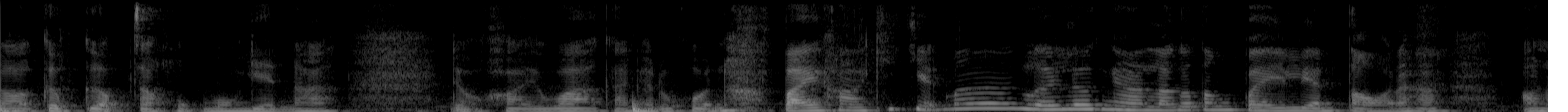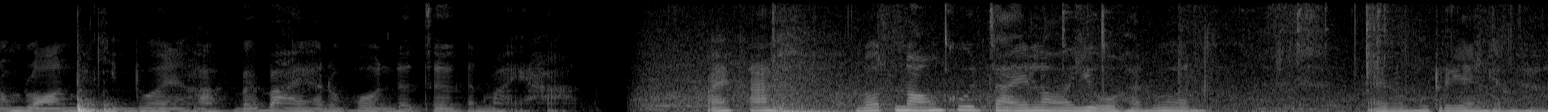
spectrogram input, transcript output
ก็เกือบเกือบๆจะหกโมงเย็นนะคะ เดี๋ยวค่อยว่ากันค่ะทุกคน ไปค่ะขี้เกียจมากเลยเลิกงานแล้วก็ต้องไปเรียนต่อนะคะ เอาน้ำร้อนไปกินด้วยนะคะ บ๊ายบายค่ะทุกคน เดี๋ยวเจอกันใหม่ค่ะ ค่ะ รถน้องคู่ใจรออยู่ค่ะทุกคนไปโรงเรียนกันค่ะ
